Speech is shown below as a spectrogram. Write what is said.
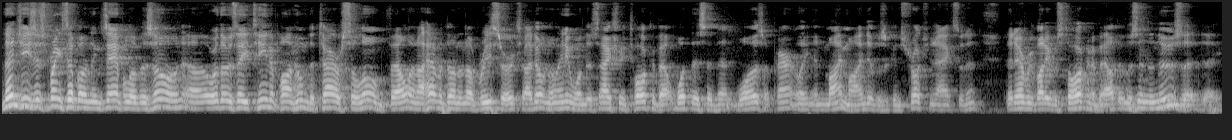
Then Jesus brings up an example of his own, uh, or those 18 upon whom the Tower of Siloam fell. And I haven't done enough research. I don't know anyone that's actually talked about what this event was. Apparently, in my mind, it was a construction accident that everybody was talking about that was in the news that day.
